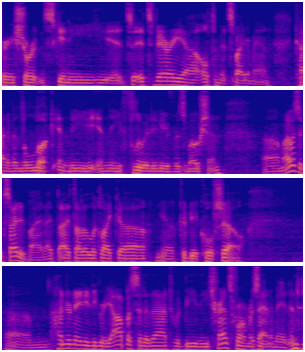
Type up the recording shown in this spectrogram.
very short and skinny. He, it's it's very uh, Ultimate Spider-Man kind of in the look, in the in the fluidity of his motion. Um, I was excited by it. I, th- I thought it looked like uh, you know could be a cool show. Um, 180 degree opposite of that would be the Transformers animated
